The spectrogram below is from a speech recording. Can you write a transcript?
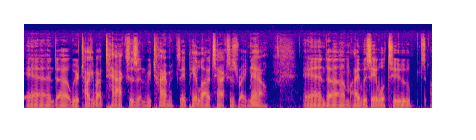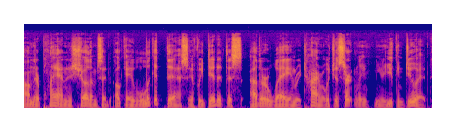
and uh, we were talking about taxes and retirement because they pay a lot of taxes right now. And um, I was able to on their plan and show them said, okay, well, look at this. If we did it this other way in retirement, which is certainly you know you can do it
